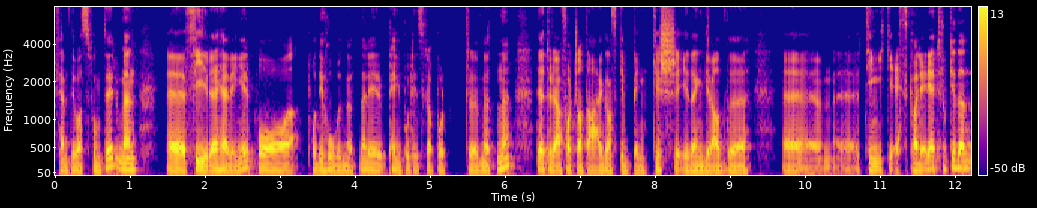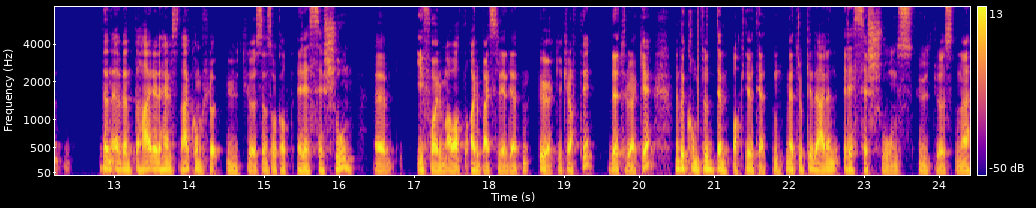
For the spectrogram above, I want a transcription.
50 basispunkter, men fire hevinger på, på de hovedmøtene, eller pengepolitisk rapportmøtene, det tror jeg fortsatt er ganske benkers i den grad ting ikke eskalerer. Jeg tror ikke den, den eventet her, eller hendelsen her kommer til å utløse en såkalt resesjon. Eh, i form av at arbeidsledigheten øker kraftig. Det tror jeg ikke. Men det kommer til å dempe aktiviteten. Men jeg tror ikke det er en resesjonsutløsende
